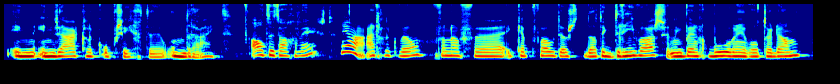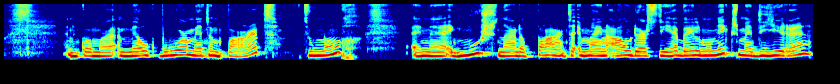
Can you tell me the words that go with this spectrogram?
in, in zakelijk opzicht omdraait. Altijd al geweest? Ja, eigenlijk wel. Vanaf, ik heb foto's dat ik drie was en ik ben geboren in Rotterdam. En dan kwam er een melkboer met een paard, toen nog. En ik moest naar dat paard. En mijn ouders die hebben helemaal niks met dieren.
